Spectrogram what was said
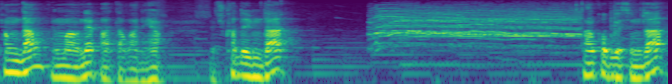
평당 100만원에 받았다고 하네요. 네, 축하드립니다. 다음 거 보겠습니다.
